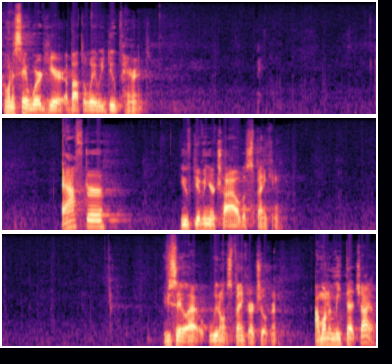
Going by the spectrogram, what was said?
I want to say a word here about the way we do parent. After you've given your child a spanking, if you say, well, We don't spank our children, I want to meet that child.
